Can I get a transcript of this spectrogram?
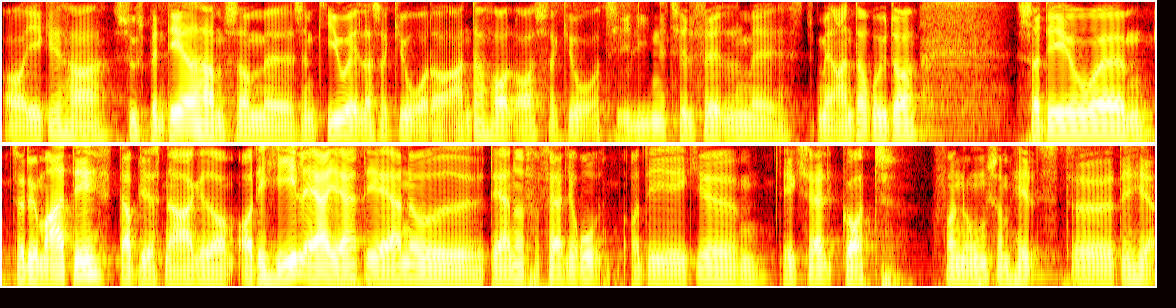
og ikke har suspenderet ham, som, øh, som de jo ellers har gjort, og andre hold også har gjort i lignende tilfælde med, med andre ryttere. Så det, er jo, øh, så det er jo meget det, der bliver snakket om. Og det hele er, ja, det er noget, det er noget forfærdeligt råd, og det er ikke, øh, det er ikke særlig godt for nogen som helst, øh, det her.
